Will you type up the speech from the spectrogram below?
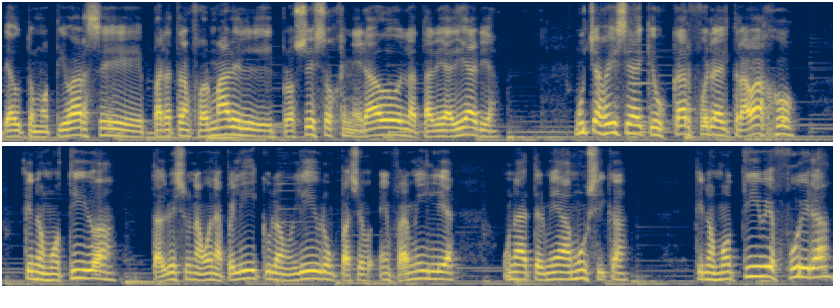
de automotivarse para transformar el proceso generado en la tarea diaria. Muchas veces hay que buscar fuera del trabajo que nos motiva, tal vez una buena película, un libro, un paseo en familia, una determinada música, que nos motive fuera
